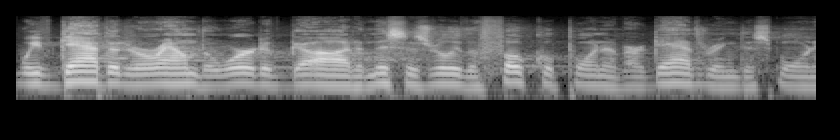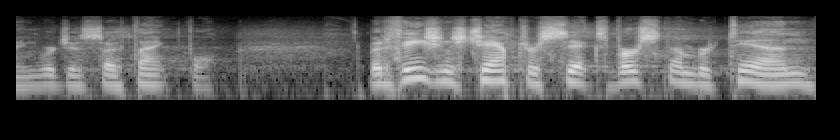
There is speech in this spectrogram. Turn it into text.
we've gathered around the Word of God, and this is really the focal point of our gathering this morning. We're just so thankful. But Ephesians chapter 6, verse number 10,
